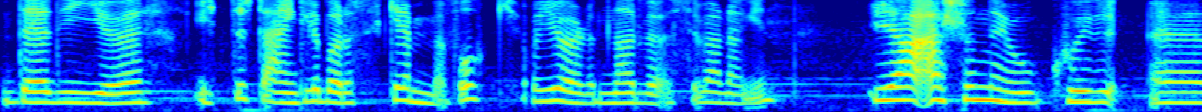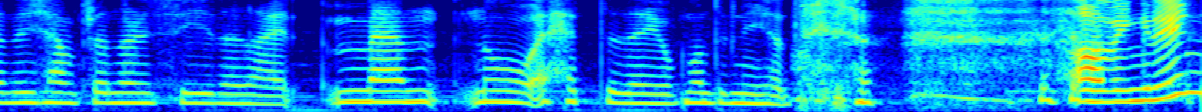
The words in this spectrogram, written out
det de gjør ytterst, er egentlig bare å skremme folk og gjøre dem nervøse i hverdagen. Ja, jeg skjønner jo hvor eh, du kommer fra når du sier det der, men nå heter det jo på en måte nyheter av en grunn.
